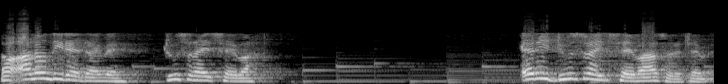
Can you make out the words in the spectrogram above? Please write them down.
ဟောအလုံးသိတဲ့အတိုင်းပဲဒုစရိုက်10ပါးအဲ့ဒီဒုစရိုက်10ပါးဆိုတဲ့ထဲမှာ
